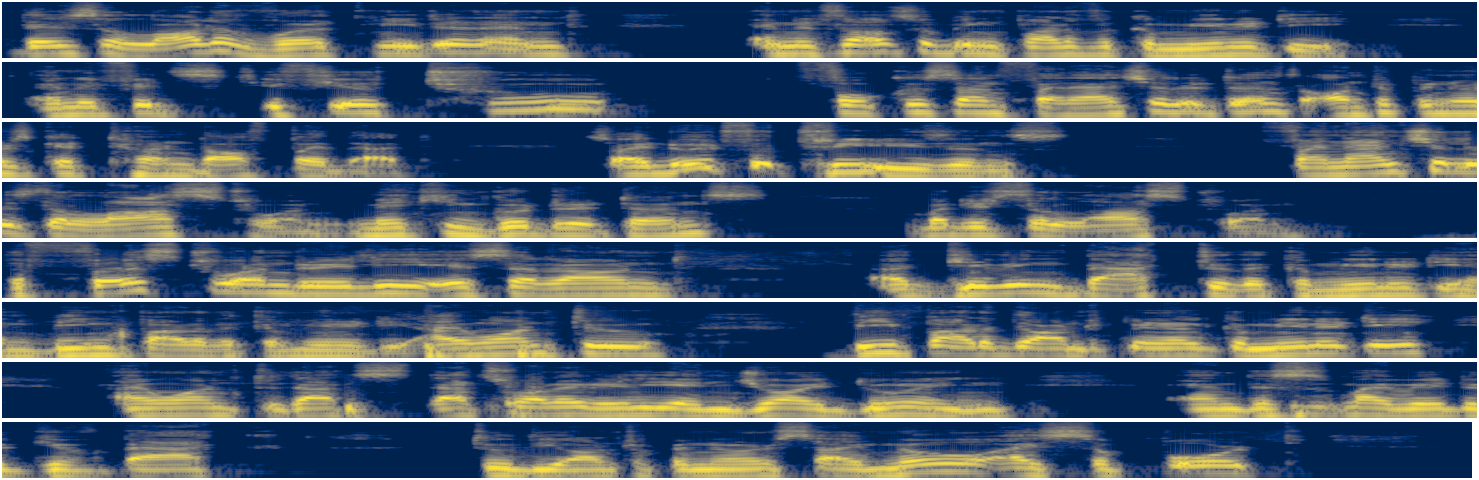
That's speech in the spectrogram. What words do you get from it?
there's a lot of work needed and and it's also being part of a community and if it's if you're too focused on financial returns entrepreneurs get turned off by that. So i do it for three reasons. Financial is the last one making good returns but it's the last one. The first one really is around uh, giving back to the community and being part of the community. I want to be part of the entrepreneurial community. I want to, that's, that's what I really enjoy doing. And this is my way to give back to the entrepreneurs. I know I support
